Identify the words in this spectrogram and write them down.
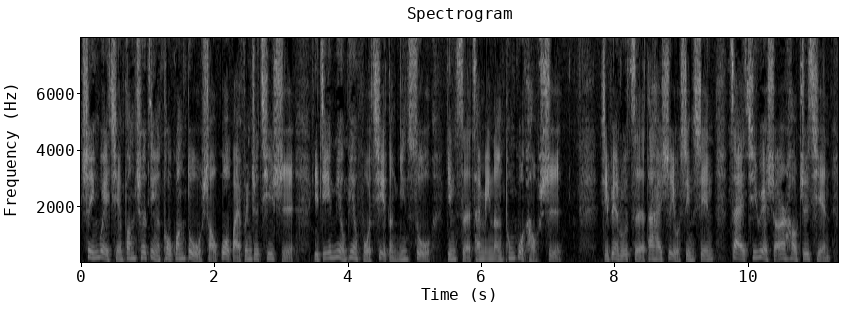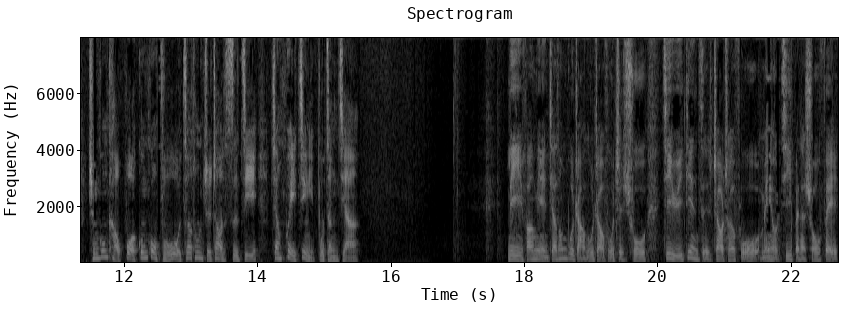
是因为前方车镜的透光度少过百分之七十，以及没有灭火器等因素，因此才没能通过考试。即便如此，他还是有信心，在七月十二号之前成功考获公共服务交通执照的司机将会进一步增加。另一方面，交通部长陆兆福指出，基于电子召车服务没有基本的收费，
